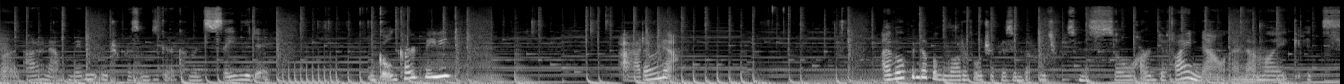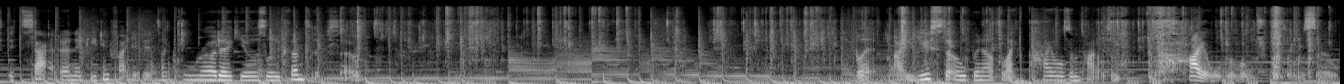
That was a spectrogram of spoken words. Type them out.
But I don't know, maybe Ultra Prism is gonna come and save the day. Gold card, maybe? I don't know. I've opened up a lot of Ultra Prism, but Ultra Prism is so hard to find now, and I'm like, it's it's sad. And if you do find it, it's like ridiculously expensive. So, used to open up like piles and piles and piles of Ultra Prism. So,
